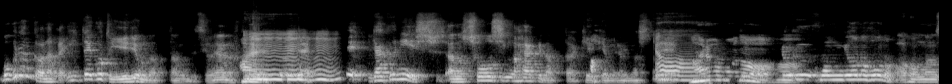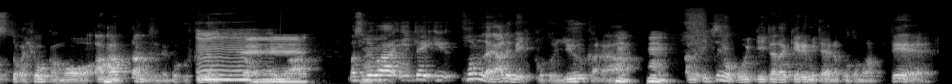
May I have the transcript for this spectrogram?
僕なんかはなんか言いたいこと言えるようになったんですよね、あの副業はいで。逆にし、あの、昇進が早くなった経験もありまして、あなるほど。うん結局本業の方のパフォーマンスとか評価も上がったんですよね、僕副業の。まあ、それは言いたい、本来あるべきことを言うから、うん。うん。あの、一目置いていただけるみたいなこともあって、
